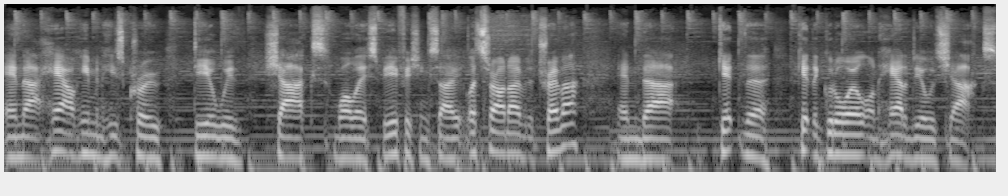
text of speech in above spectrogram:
and uh, how him and his crew deal with sharks while they're spearfishing. So, let's throw it over to Trevor and uh, get the get the good oil on how to deal with sharks.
